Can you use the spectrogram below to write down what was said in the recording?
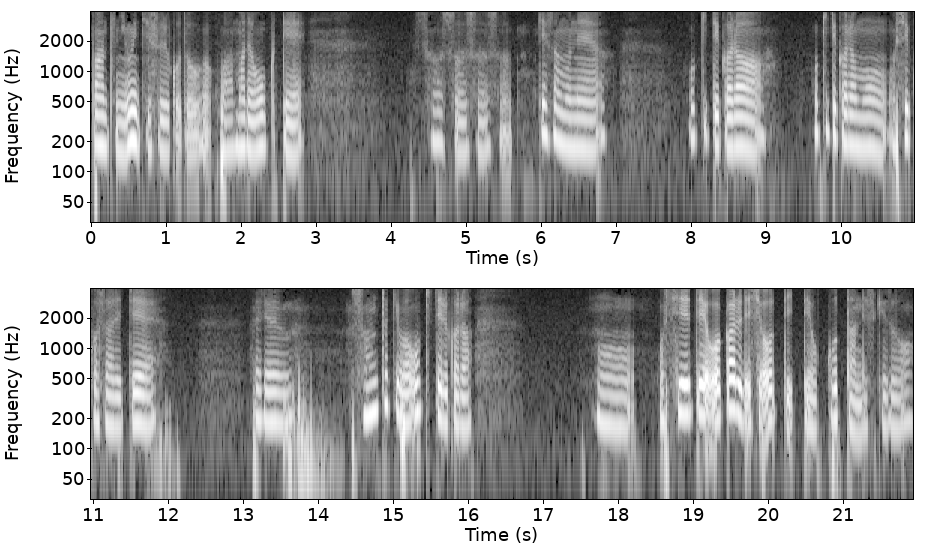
パンツにうんちすることはまだ多くて。そうそうそうそう。今朝もね起きてから起きてからもおしっこされてそれでその時は起きてるからもう教えてわかるでしょ？って言って怒ったんですけど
